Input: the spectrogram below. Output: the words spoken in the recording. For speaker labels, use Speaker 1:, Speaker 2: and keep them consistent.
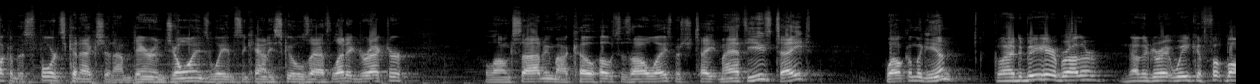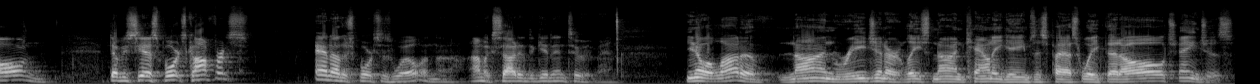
Speaker 1: welcome to Sports Connection. I'm Darrin Joines, Williamson County Schools Athletic Director. Alongside me, my co host, as always, Mr. Tate Matthews. Tate, welcome again.
Speaker 2: Glad to be here, brother. Another great week of football and WCS Sports Conference and other sports as well. And uh, I'm excited to get into it, man.
Speaker 1: You know, a lot of non region or at least non county games this past week, that all changes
